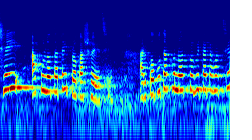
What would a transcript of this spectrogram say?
সেই আকুলতাটাই প্রকাশ হয়েছে। আর কপোতাক্ষ নদ কবিতাটা হচ্ছে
